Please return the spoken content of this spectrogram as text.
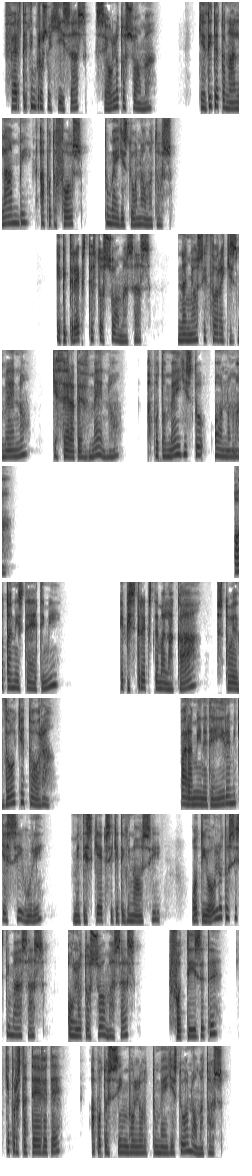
Φέρτε την προσοχή σας σε όλο το σώμα και δείτε τον αλάμπη από το φως του μέγιστου ονόματος. Επιτρέψτε στο σώμα σας να νιώσει θωρακισμένο και θεραπευμένο από το μέγιστο όνομα. Όταν είστε έτοιμοι, Επιστρέψτε μαλακά στο εδώ και τώρα. Παραμείνετε ήρεμοι και σίγουροι με τη σκέψη και τη γνώση ότι όλο το σύστημά σας, όλο το σώμα σας φωτίζεται και προστατεύεται από το σύμβολο του μέγιστου ονόματος.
